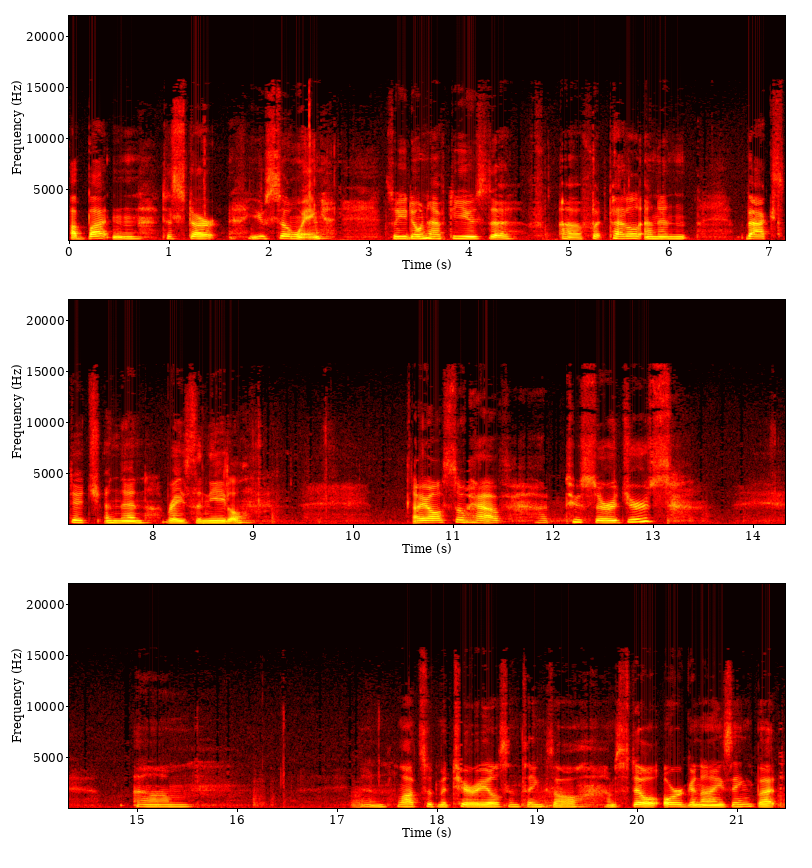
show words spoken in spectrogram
a button to start you sewing. So you don't have to use the uh, foot pedal and then back stitch and then raise the needle. I also have uh, two sergers. Um, and lots of materials and things all. I'm still organizing, but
